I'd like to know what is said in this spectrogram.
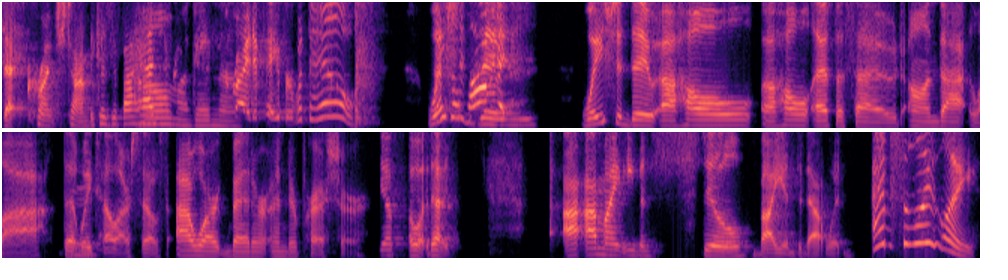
that crunch time. Because if I had Oh to my goodness. write a paper, what the hell? We That's should do we should do a whole a whole episode on that lie that we Mhm. tell ourselves. I work better under pressure. Yep. Oh, that I, I might even still buy into that one Absolutely.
